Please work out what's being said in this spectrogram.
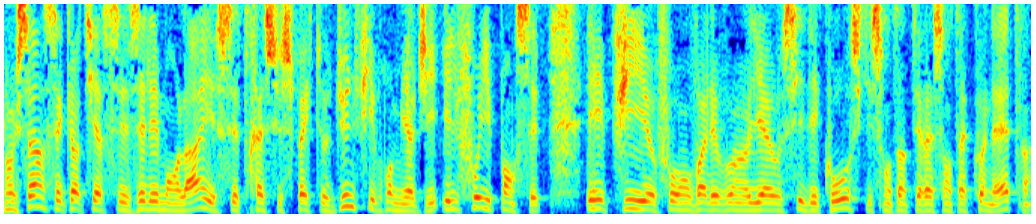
Donc ça, c'est quand il y a ces éléments-là, et c'est très suspect d'une fibromyalgie, il faut y penser. Et puis, faut, on va aller voir, il y a aussi des causes qui sont intéressantes à connaître,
